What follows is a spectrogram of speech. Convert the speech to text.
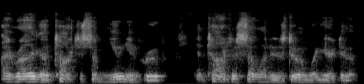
I'd rather go talk to some union group than talk to someone who's doing what you're doing.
